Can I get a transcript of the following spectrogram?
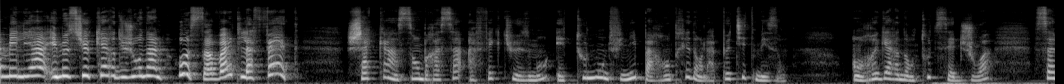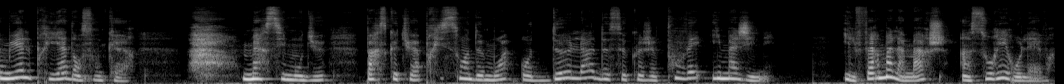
Amelia et Monsieur Kerr du journal. Oh, ça va être la fête. Chacun s'embrassa affectueusement et tout le monde finit par rentrer dans la petite maison. En regardant toute cette joie, Samuel pria dans son cœur. Ah, merci mon Dieu, parce que tu as pris soin de moi au-delà de ce que je pouvais imaginer. Il ferma la marche, un sourire aux lèvres.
